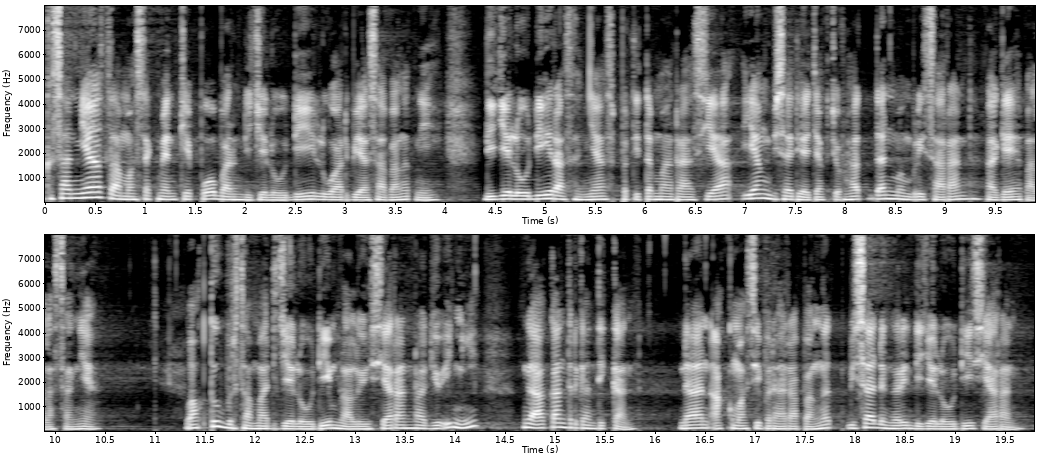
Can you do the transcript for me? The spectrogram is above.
Kesannya selama segmen kepo bareng DJ Lodi luar biasa banget nih. DJ Lodi rasanya seperti teman rahasia yang bisa diajak curhat dan memberi saran sebagai balasannya. Waktu bersama DJ Lodi melalui siaran radio ini nggak akan tergantikan. Dan aku masih berharap banget bisa dengerin DJ Lodi siaran.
